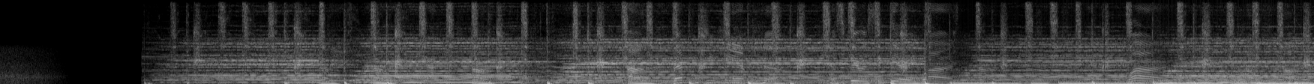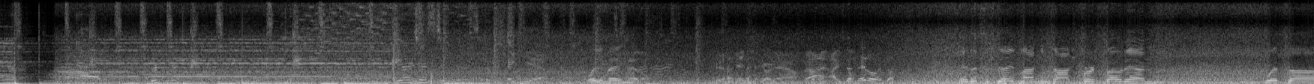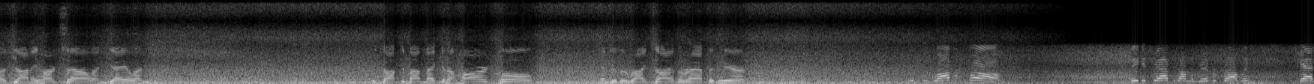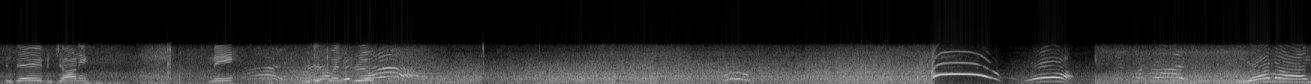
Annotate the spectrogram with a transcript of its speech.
Do you mean? then you go down. But I, I, the middle is the Hey, this is Dave McIntosh, first boat in with uh, Johnny Hartsell and Galen. We talked about making a hard pull into the right side of the rapid here. This is Lava Fall. Biggest rapid on the river, probably. Captain Dave and Johnny. Me. We just went through. Yeah. Yeah, man.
